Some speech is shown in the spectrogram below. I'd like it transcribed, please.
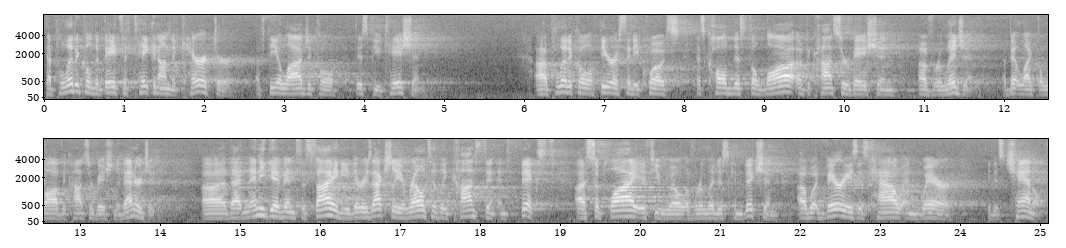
That political debates have taken on the character of theological disputation. A political theorist that he quotes has called this the law of the conservation of religion a bit like the law of the conservation of energy. Uh, that in any given society, there is actually a relatively constant and fixed uh, supply, if you will, of religious conviction. Uh, what varies is how and where it is channeled.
